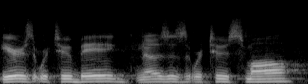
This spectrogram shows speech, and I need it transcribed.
ears that were too big, noses that were too small,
